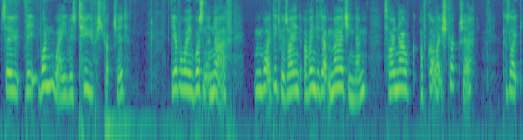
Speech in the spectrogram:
So the one way was too structured. The other way wasn't enough, what I did was I I've ended up merging them, so I now I've got like structure, because like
